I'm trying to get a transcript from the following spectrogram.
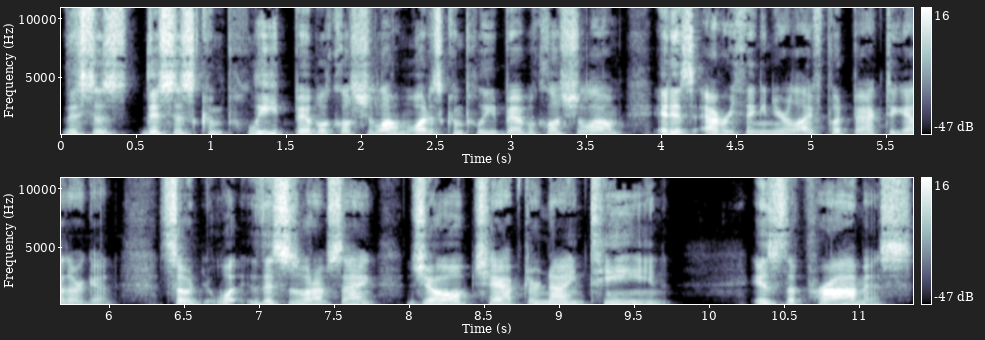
This is this is complete biblical shalom. What is complete biblical shalom? It is everything in your life put back together again. So what this is what I'm saying. Job chapter 19 is the promise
